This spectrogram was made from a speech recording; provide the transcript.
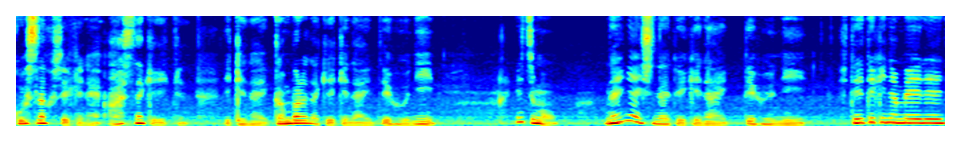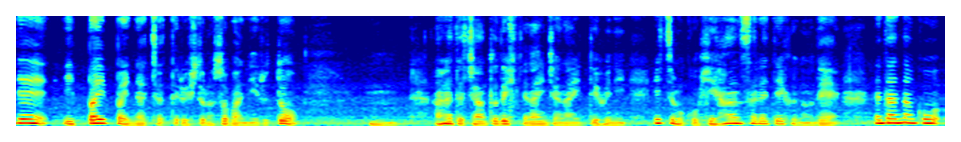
こうしなくちゃいけない。ああしなきゃいけない。頑張らなきゃいけないっていうふうにいつも何々しないといけない。っていうふうに否定的な命令でいっぱいいっぱいになっちゃってる人のそばにいると、うん、あなたちゃんとできてないんじゃないっていうふうにいつもこう批判されていくのでだんだんこう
